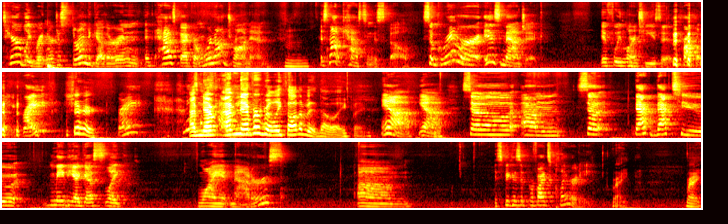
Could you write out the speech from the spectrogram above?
terribly written or just thrown together and it has background, we're not drawn in. It's not casting the spell. So grammar is magic if we learn to use it properly, right? Sure. Right? I've never I've never really thought of it that way, but Yeah, yeah. So, um, so back back to maybe I guess like why it matters. Um, it's because it provides clarity. right. Right.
